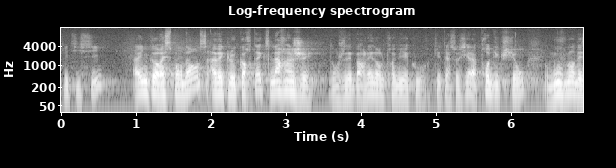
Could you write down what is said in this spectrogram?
qui est ici, a une correspondance avec le cortex laryngé dont je vous ai parlé dans le premier cours, qui est associé à la production, au mouvement des,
